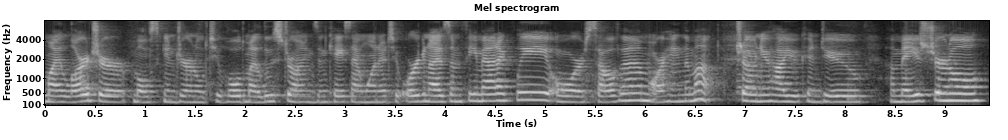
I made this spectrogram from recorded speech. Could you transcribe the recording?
my larger Moleskine journal to hold my loose drawings in case I wanted to organize them thematically or sell them or hang them up. I've shown you how you can do a maze journal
